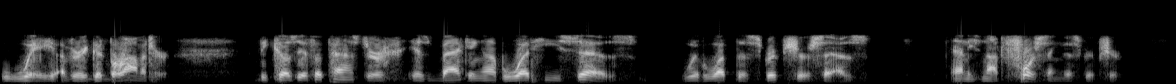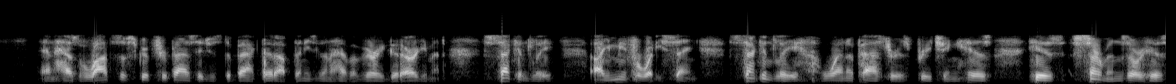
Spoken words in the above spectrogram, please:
way, a very good barometer. Because if a pastor is backing up what he says with what the scripture says, and he's not forcing the scripture, and has lots of scripture passages to back that up, then he's going to have a very good argument. Secondly, uh, I mean for what he's saying. Secondly, when a pastor is preaching, his his sermons or his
